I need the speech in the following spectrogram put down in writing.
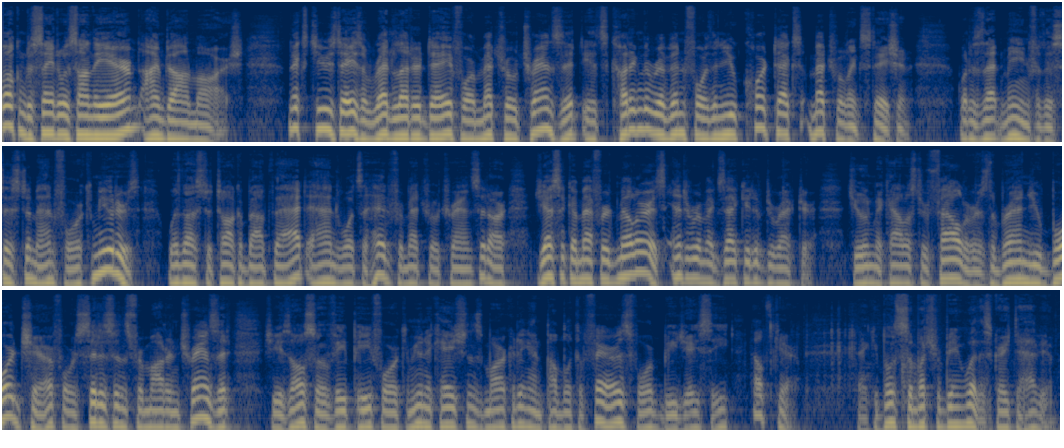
Welcome to St. Louis on the Air. I'm Don Marsh. Next Tuesday is a red letter day for Metro Transit. It's cutting the ribbon for the new Cortex Metrolink station. What does that mean for the system and for commuters? With us to talk about that and what's ahead for Metro Transit are Jessica Mefford Miller as Interim Executive Director. June McAllister Fowler is the brand new board chair for Citizens for Modern Transit. She is also VP for Communications, Marketing, and Public Affairs for BJC Healthcare. Thank you both so much for being with us. Great to have you.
